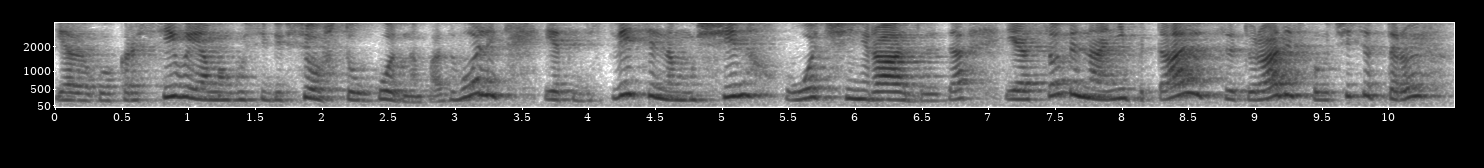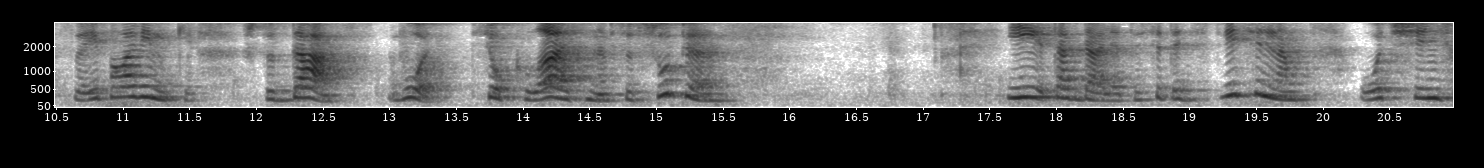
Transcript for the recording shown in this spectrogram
я такой красивый, я могу себе все что угодно позволить, и это действительно мужчин очень радует, да, и особенно они пытаются эту радость получить от второй своей половинки, что да, вот, все классно, все супер, и так далее. То есть это действительно очень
